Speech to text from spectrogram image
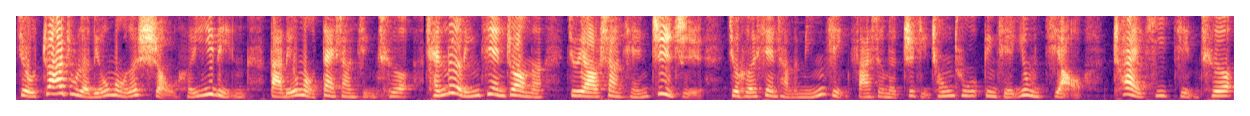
就抓住了刘某的手和衣领，把刘某带上警车。陈乐林见状呢，就要上前制止，就和现场的民警发生了肢体冲突，并且用脚踹踢警车，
